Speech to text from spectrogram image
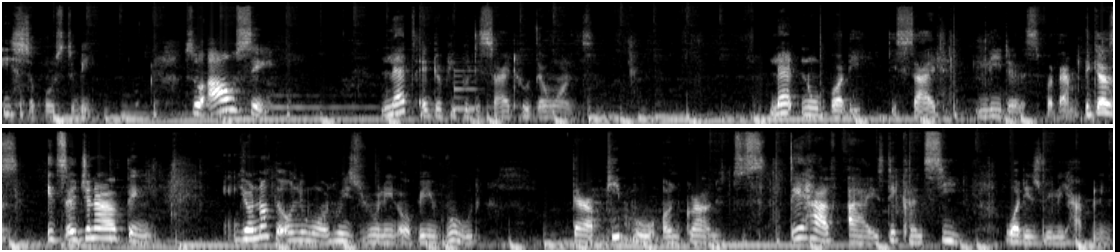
is supposed to be. So I'll say, let Edo people decide who they want. Let nobody decide leaders for them because it's a general thing. You're not the only one who is ruling or being ruled. There are people on ground. They have eyes. They can see what is really happening.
